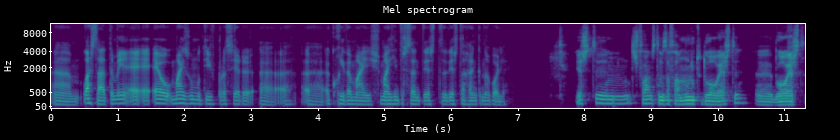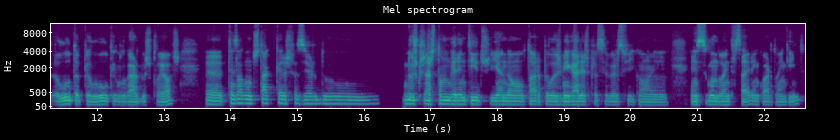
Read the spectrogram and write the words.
um, lá está, também é, é, é, mais um motivo para ser a, a, a corrida mais, mais interessante deste, deste arranque na bolha. Este, estamos a falar muito do Oeste, uh, do Oeste, a luta pelo último lugar dos playoffs. Uh, tens algum destaque que queiras fazer do, dos que já estão garantidos e andam a lutar pelas migalhas para saber se ficam em, em segundo ou em terceiro, em quarto ou em quinto?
